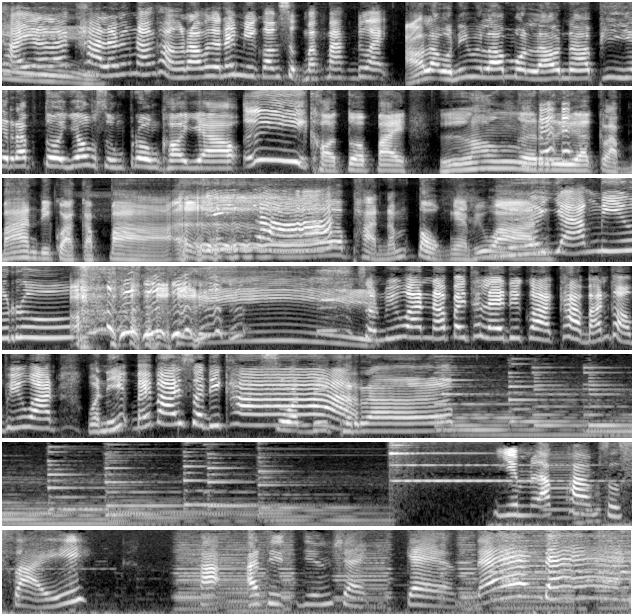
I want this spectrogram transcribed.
ใช่แล้วล่ะค่ะแล้วน้องๆของเราก็จะได้มีความสุขมากๆด้วย เอาล่ะวันนี้เวลาหมดแล้วนะ พี่รับตัวโยงสูงโปร่งคอยาว เอ้ยขอตัวไปล่องเรือกลับบ้านดีกว่ากับป่าจริงเหรอผ่านน้ำตกไงพี่วาเรืนอยางมีรู ส่วนพี่วันนะไปทะเลดีกว่าค่ะบ้านของพี่วัน วันนี้บ๊ายบายสวัสดีค่ะ สวัสดีครับยิ้มรับความสดใส พระอาทิตย์ยิ้มแฉกแก้มแดงแดง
